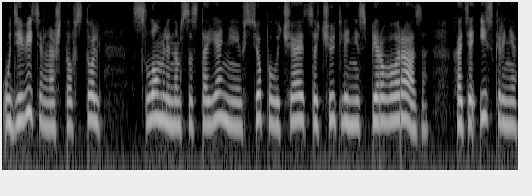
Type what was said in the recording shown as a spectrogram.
Удивительно, что в столь сломленном состоянии все получается чуть ли не с первого раза, хотя искренне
